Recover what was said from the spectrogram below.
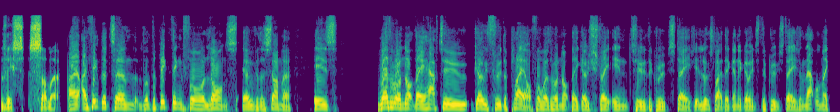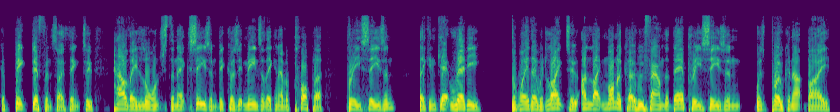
this summer. I, I think that um, the, the big thing for Lens over the summer is whether or not they have to go through the playoff or whether or not they go straight into the group stage. It looks like they're going to go into the group stage, and that will make a big difference, I think, to how they launch the next season because it means that they can have a proper pre-season. They can get ready the way they would like to, unlike Monaco, who found that their pre-season was broken up by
